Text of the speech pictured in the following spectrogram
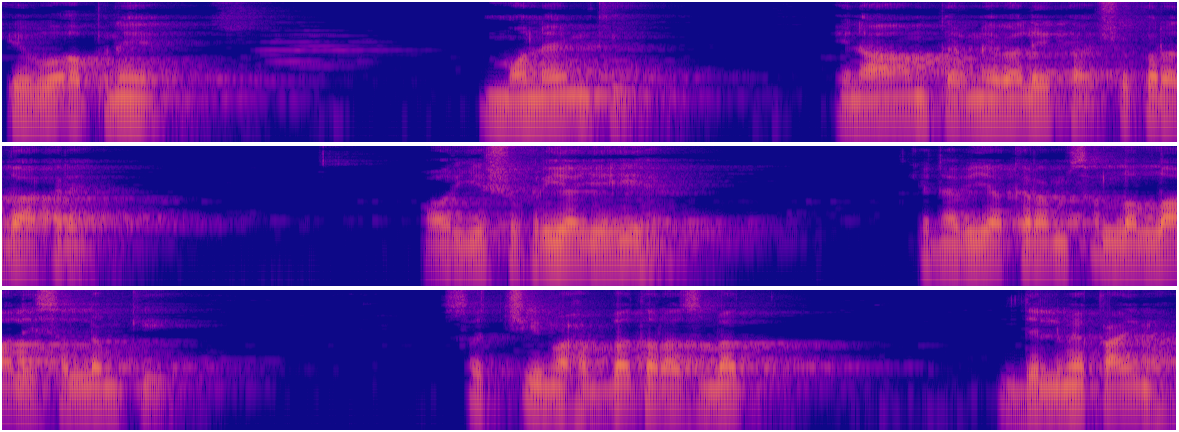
کہ وہ اپنے مونیم کی انعام کرنے والے کا شکر ادا کریں۔ اور یہ شکریہ یہی ہے کہ نبی اکرم صلی اللہ علیہ وسلم کی سچی محبت اور عظمت دل میں قائم ہے۔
